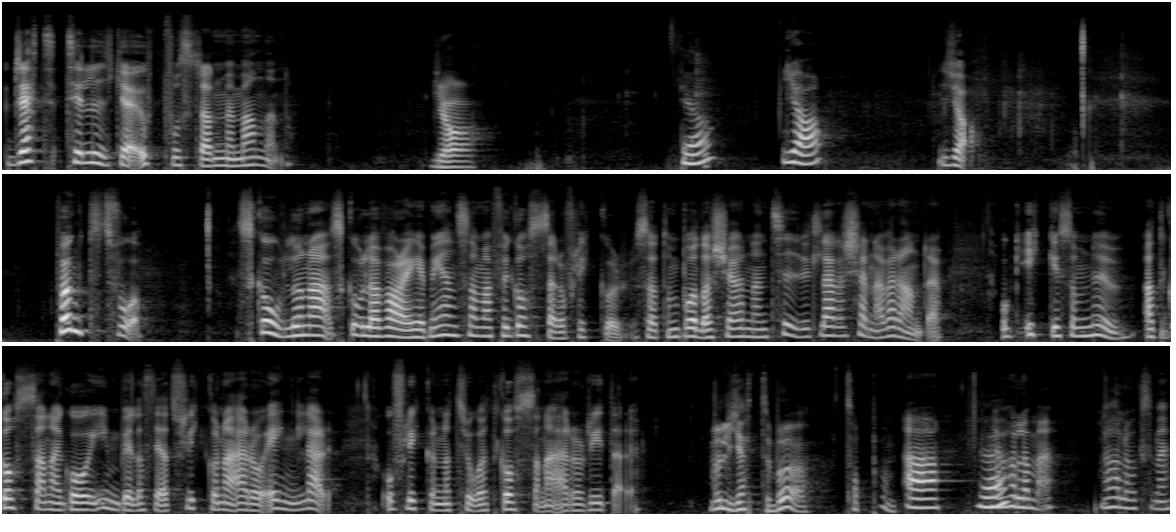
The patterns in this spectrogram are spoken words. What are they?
Rätt till lika uppfostran med mannen. Ja. Ja. Ja. Ja. Punkt 2. Skolorna skola vara gemensamma för gossar och flickor så att de båda könen tidigt lär känna varandra och icke som nu att gossarna går och inbillar sig att flickorna är och änglar och flickorna tror att gossarna är och riddare. Det väl jättebra. Toppen. Ja, jag ja. håller med. Jag håller också med.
